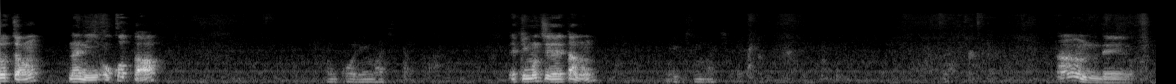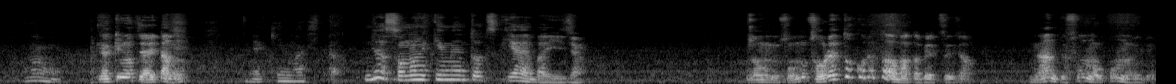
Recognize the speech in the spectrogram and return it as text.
しょうちゃん？何？怒った？怒りましたえ、気持ち入れたの？行きましなんでよ。たうん。焼きもち焼いたの？焼きました。じゃあそのイケメンと付き合えばいいじゃん。うん、その、それとこれとはまた別じゃん。なんでそんな怒んないでよ。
